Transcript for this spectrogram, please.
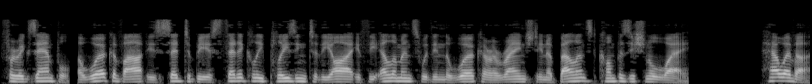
For example, a work of art is said to be aesthetically pleasing to the eye if the elements within the work are arranged in a balanced compositional way. However,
